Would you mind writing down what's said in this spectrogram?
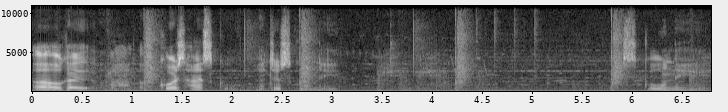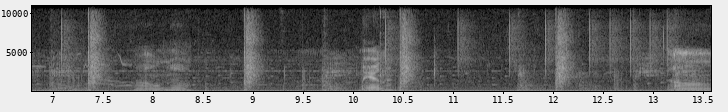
Oh, okay. Of course, high school. Enter school name. School name. I don't know. Maryland. Um.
